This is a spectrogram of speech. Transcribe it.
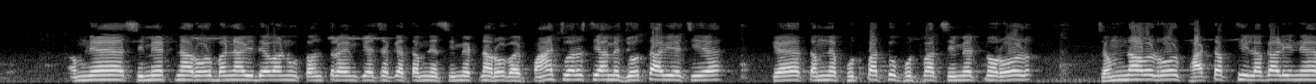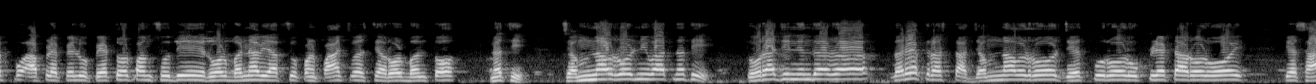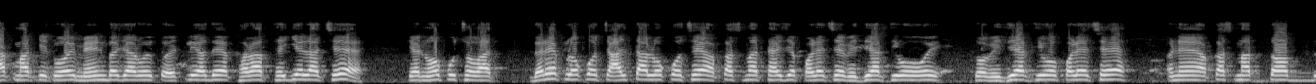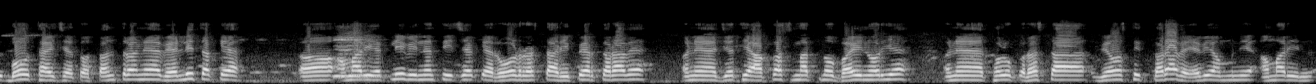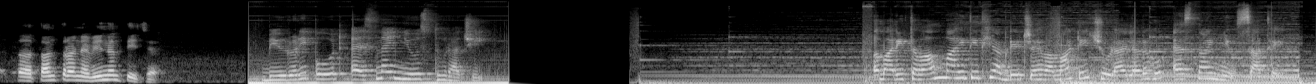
અમને સિમેન્ટના રોડ બનાવી દેવાનું તંત્ર એમ કહે છે કે તમને સિમેન્ટના રોડ પાંચ વર્ષથી અમે જોતા આવીએ છીએ કે તમને ફૂટપાથ ટુ ફૂટપાથ સિમેન્ટનો રોડ જમનાવળ રોડ ફાટકથી લગાડીને આપણે પેલું પેટ્રોલ પંપ સુધી રોડ બનાવી આપશું પણ પાંચ વર્ષથી આ રોડ બનતો નથી. જમનાવળ રોડની વાત નથી. ધોરાજીની અંદર દરેક રસ્તા, Jamnavad road, Jetpur road, Upleta road હોય કે શાક માર્કેટ હોય, મેઇન બજાર હોય, તો એટલી હદે ખરાબ થઈ ગયેલા છે કે ન પૂછો વાત. દરેક લોકો, ચાલતા લોકો છે, અકસ્માત થાય છે, પડે છે, વિદ્યાર્થીઓ હોય તો વિદ્યાર્થીઓ પડે છે અને અકસ્માત તો બહુ થાય છે. તો તંત્રને વહેલી તકે અમારી એટલી વિનંતી છે કે રોડ રસ્તા રિપેર કરાવે અને જેથી અકસ્માતનો ભય ન રહે અને થોડુંક રસ્તા વ્યવસ્થિત કરાવે એવી અમને અમારી ત- તંત્રને વિનંતી છે. Bureau report S nine news Dhoraji. અમારી તમામ માહિતીથી અપડેટ રહેવા માટે જોડાયેલા રહો એસ નાઇન ન્યૂઝ સાથે.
